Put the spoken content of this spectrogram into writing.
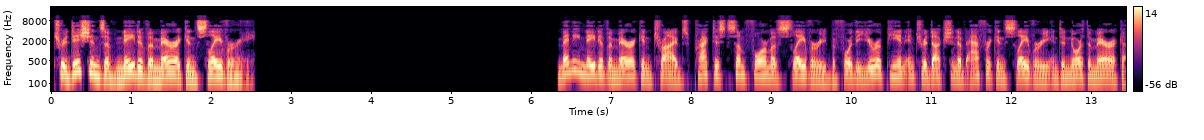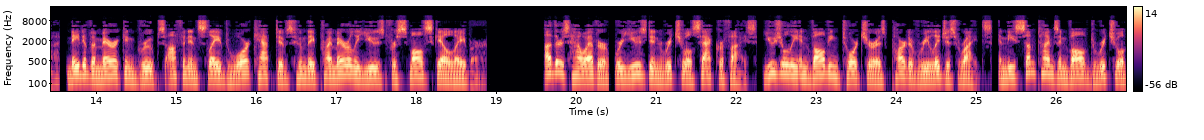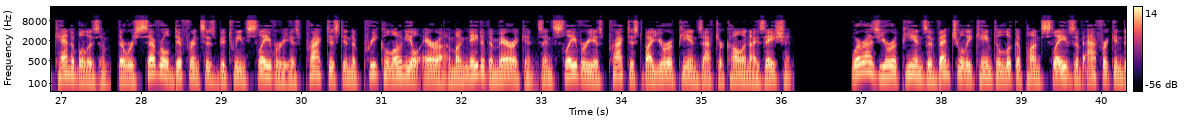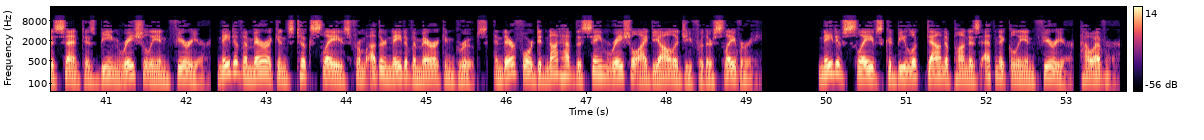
Traditions of Native American slavery Many Native American tribes practiced some form of slavery before the European introduction of African slavery into North America. Native American groups often enslaved war captives whom they primarily used for small-scale labor. Others however, were used in ritual sacrifice, usually involving torture as part of religious rites, and these sometimes involved ritual cannibalism. There were several differences between slavery as practiced in the pre-colonial era among Native Americans and slavery as practiced by Europeans after colonization. Whereas Europeans eventually came to look upon slaves of African descent as being racially inferior, Native Americans took slaves from other Native American groups, and therefore did not have the same racial ideology for their slavery. Native slaves could be looked down upon as ethnically inferior, however.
